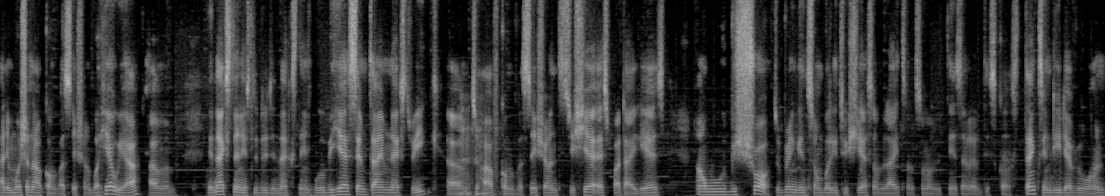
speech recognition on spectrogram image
an emotional conversation. But here we are. Um, the next thing is to do the next thing. We'll be here same time next week um, mm-hmm. to have conversations, to share expert ideas, and we will be sure to bring in somebody to share some light on some of the things that we've discussed. Thanks indeed, everyone.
